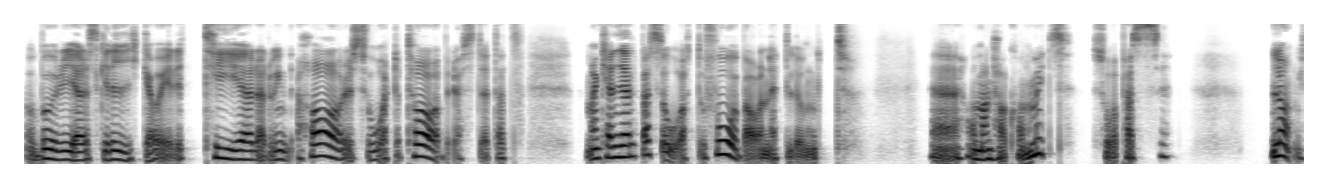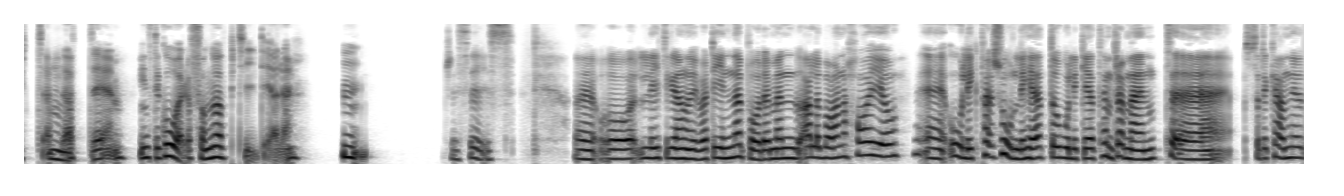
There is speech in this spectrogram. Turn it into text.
och börjar skrika och är irriterad och har svårt att ta bröstet, att man kan hjälpas åt och få barnet lugnt eh, om man har kommit så pass långt Mm. att det eh, inte går att fånga upp tidigare. Mm. Precis. Eh, Och lite grann har vi varit inne på det, men alla barn har ju eh, olika personlighet och olika temperament. Eh, så det kan ju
